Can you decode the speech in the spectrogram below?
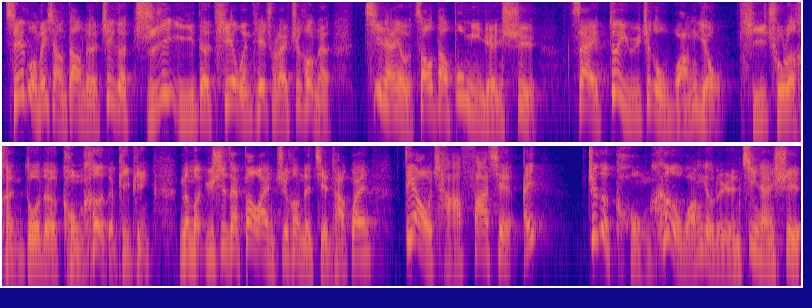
结果没想到呢，这个质疑的贴文贴出来之后呢，竟然有遭到不明人士。是在对于这个网友提出了很多的恐吓的批评，那么于是，在报案之后呢，检察官调查发现，哎，这个恐吓网友的人竟然是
